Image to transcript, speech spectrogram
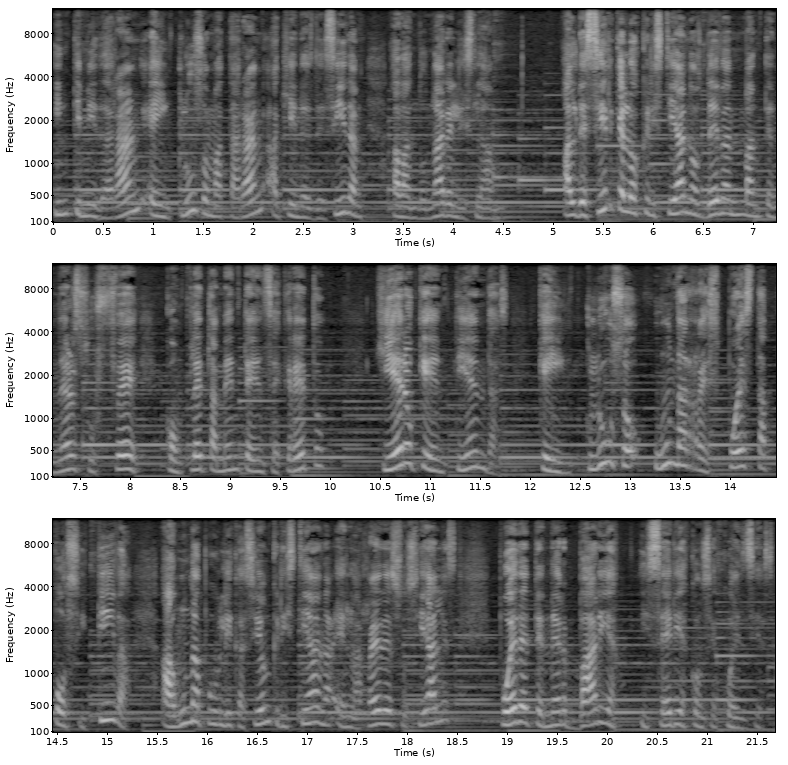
intimidarán e incluso matarán a quienes decidan abandonar el Islam. Al decir que los cristianos deben mantener su fe completamente en secreto, quiero que entiendas que incluso una respuesta positiva a una publicación cristiana en las redes sociales puede tener varias y serias consecuencias.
